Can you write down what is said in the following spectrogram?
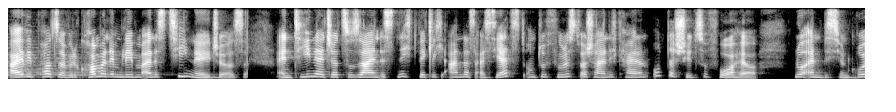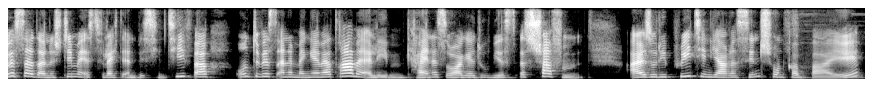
Ivy Potter, willkommen im Leben eines Teenagers. Ein Teenager zu sein ist nicht wirklich anders als jetzt und du fühlst wahrscheinlich keinen Unterschied zu vorher. Nur ein bisschen größer, deine Stimme ist vielleicht ein bisschen tiefer und du wirst eine Menge mehr Drama erleben. Keine Sorge, du wirst es schaffen. Also die Preteen-Jahre sind schon vorbei.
